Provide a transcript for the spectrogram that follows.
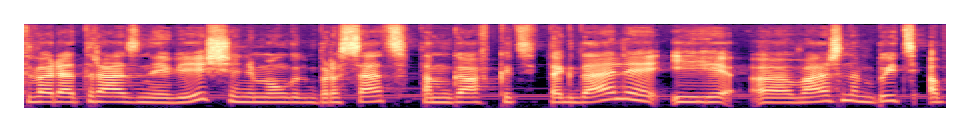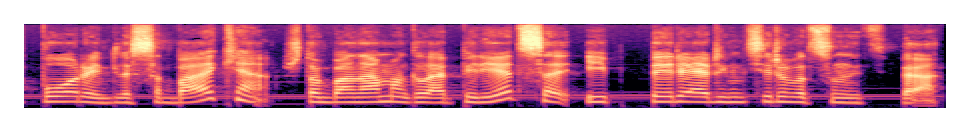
творят разные вещи, они могут бросаться, там гавкать и так далее. И э, важно быть опорой для собаки, чтобы она могла опереться и переориентироваться на тебя.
